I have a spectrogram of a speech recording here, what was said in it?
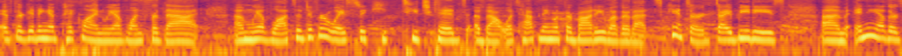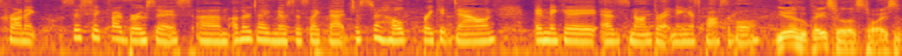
If they're getting a PICC line, we have one for that. Um, we have lots of different ways to keep, teach kids about what's happening with their body, whether that's cancer, diabetes, um, any other chronic cystic fibrosis, um, other diagnosis like that, just to help break it down and make it as non-threatening as possible. You know who pays for those toys?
